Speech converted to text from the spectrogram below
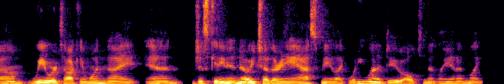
um, we were talking one night and just getting to know each other and he asked me like what do you want to do ultimately and i'm like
